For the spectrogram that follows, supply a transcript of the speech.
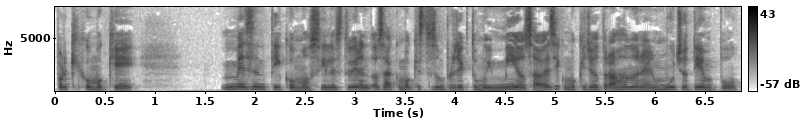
Porque como que me sentí como si le estuvieran, o sea, como que esto es un proyecto muy mío, ¿sabes? Y como que yo trabajando en él mucho tiempo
